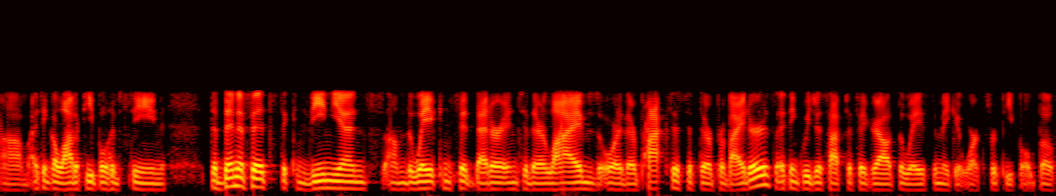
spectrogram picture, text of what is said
Um, I think a lot of people have seen the benefits, the convenience, um, the way it can fit better into their lives or their practice if they're providers. I think we just have to figure out the ways to make it work for people, both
